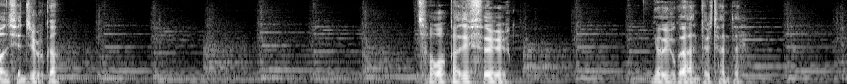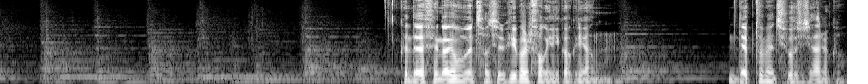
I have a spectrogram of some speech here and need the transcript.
천신 지울까? 저거까지 쓸 여유가 안 될 텐데. 근데 생각해보면 천신 휘발성이니까 그냥 냅두면 지워지지 않을까?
